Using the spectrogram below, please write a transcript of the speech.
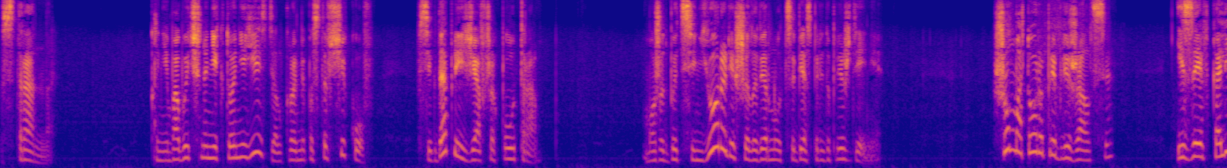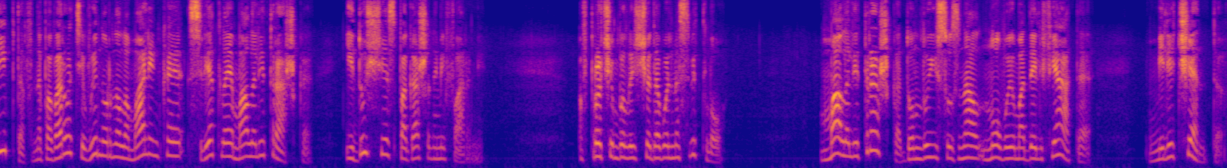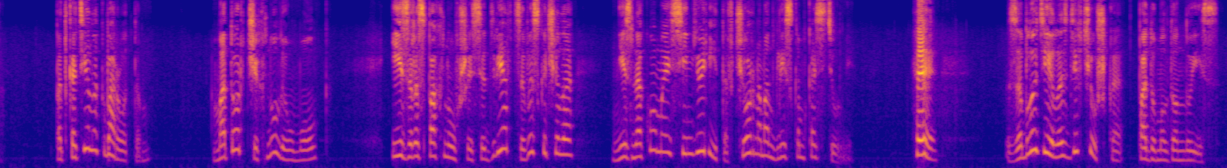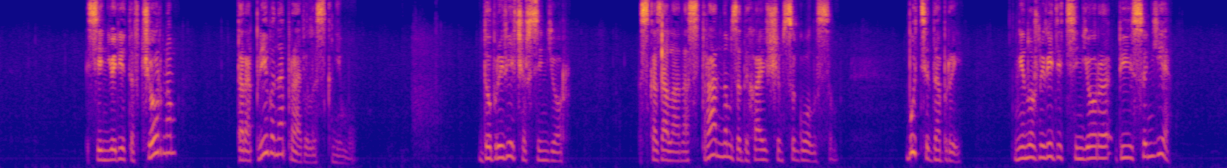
Странно. К ним обычно никто не ездил, кроме поставщиков, всегда приезжавших по утрам. Может быть, сеньора решила вернуться без предупреждения? Шум мотора приближался. Из-за эвкалиптов на повороте вынурнула маленькая светлая малолитражка, идущая с погашенными фарами. Впрочем, было еще довольно светло. Малолитражка Дон Луис узнал новую модель «Фиата» Миличенто, подкатила к воротам. Мотор чихнул и умолк. Из распахнувшейся дверцы выскочила незнакомая сеньорита в черном английском костюме. — Хе! Заблудилась девчушка, — подумал Дон Луис. Сеньорита в черном торопливо направилась к нему. — Добрый вечер, сеньор, — сказала она странным задыхающимся голосом. — Будьте добры, мне нужно видеть сеньора Биесонье.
